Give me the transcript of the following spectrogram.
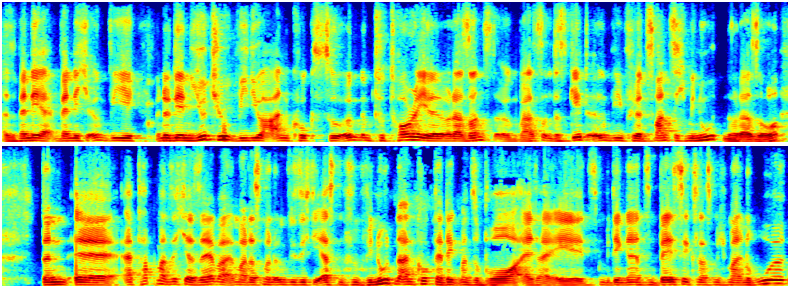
Also wenn dir, wenn dich irgendwie, wenn du dir ein YouTube-Video anguckst zu irgendeinem Tutorial oder sonst irgendwas und das geht irgendwie für 20 Minuten oder so, dann äh, ertappt man sich ja selber immer, dass man irgendwie sich die ersten fünf Minuten anguckt, dann denkt man so, boah, Alter, ey, jetzt mit den ganzen Basics, lass mich mal in Ruhe,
